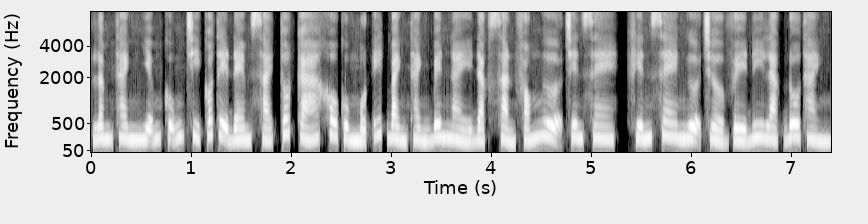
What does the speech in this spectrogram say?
Lâm Thanh Nhiễm cũng chỉ có thể đem sái tốt cá khô cùng một ít Bành Thành bên này đặc sản phóng ngựa trên xe, khiến xe ngựa trở về đi lạc đô thành.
